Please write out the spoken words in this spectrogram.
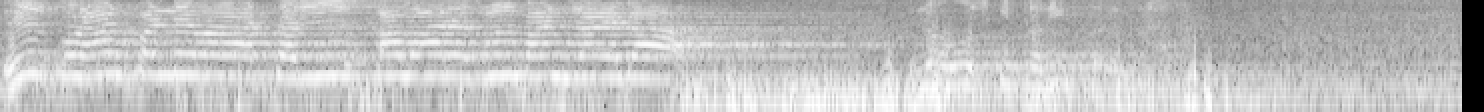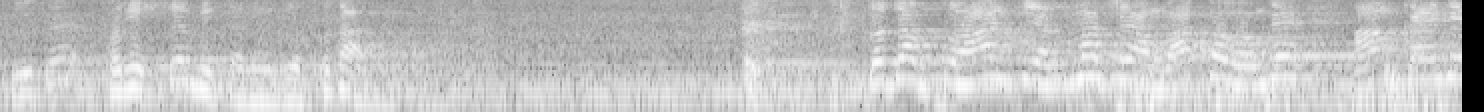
फिर कुरान पढ़ने वाला तरीब का वारस भी बन जाएगा। लोग उसकी तरीफ करेंगे। ठीक है? फरिश्ते भी करेंगे, खुदा भी तो जब कुरान की अजमत से हम वाकफ होंगे, हम कहेंगे,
